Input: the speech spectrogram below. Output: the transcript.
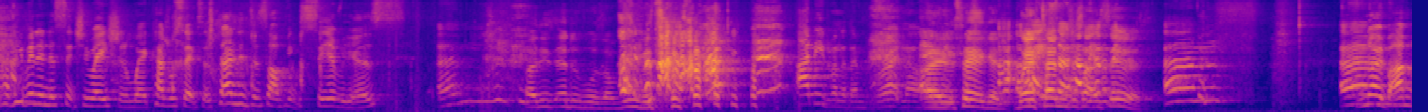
Have you been in a situation where casual sex has turned into something serious? um, Oh, these edibles are moving. I need one of them right now. Hey, say it again. Uh, We're okay, turning so to something ever been- serious. Um, um, no, but I'm,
